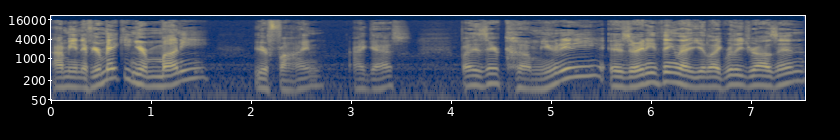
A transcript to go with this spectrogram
I mean, if you're making your money, you're fine, I guess. But is there community? Is there anything that you like really draws in?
